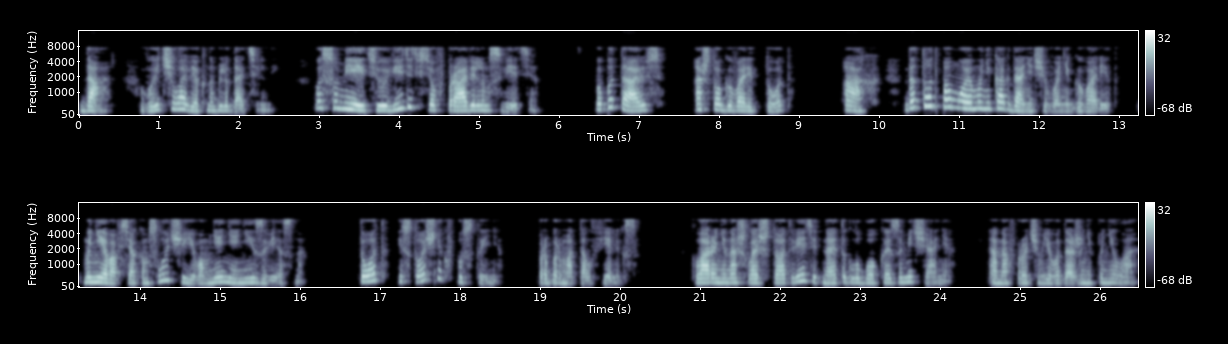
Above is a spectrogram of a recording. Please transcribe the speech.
Да, вы человек наблюдательный. Вы сумеете увидеть все в правильном свете. Попытаюсь. А что говорит тот? Ах, да тот, по-моему, никогда ничего не говорит. Мне, во всяком случае, его мнение неизвестно. Тот источник в пустыне, пробормотал Феликс. Клара не нашлась, что ответить на это глубокое замечание. Она, впрочем, его даже не поняла.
